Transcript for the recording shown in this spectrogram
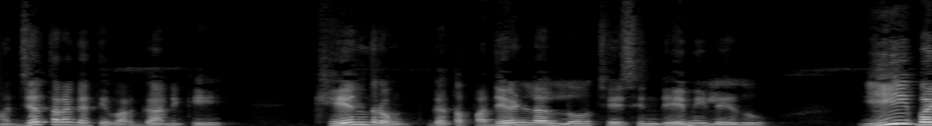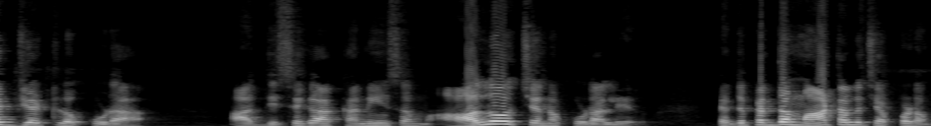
మధ్యతరగతి వర్గానికి కేంద్రం గత పదేళ్ళలో చేసిందేమీ లేదు. ఈ బడ్జెట్లో కూడా ఆ దిశగా కనీసం ఆలోచన కూడా లేదు. పెద్ద పెద్ద మాటలు చెప్పడం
